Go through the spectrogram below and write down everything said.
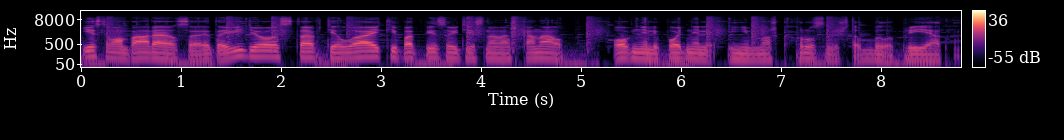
Если вам понравилось это видео, ставьте лайки, подписывайтесь на наш канал. Обняли, подняли и немножко хрустнули, чтобы было приятно.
